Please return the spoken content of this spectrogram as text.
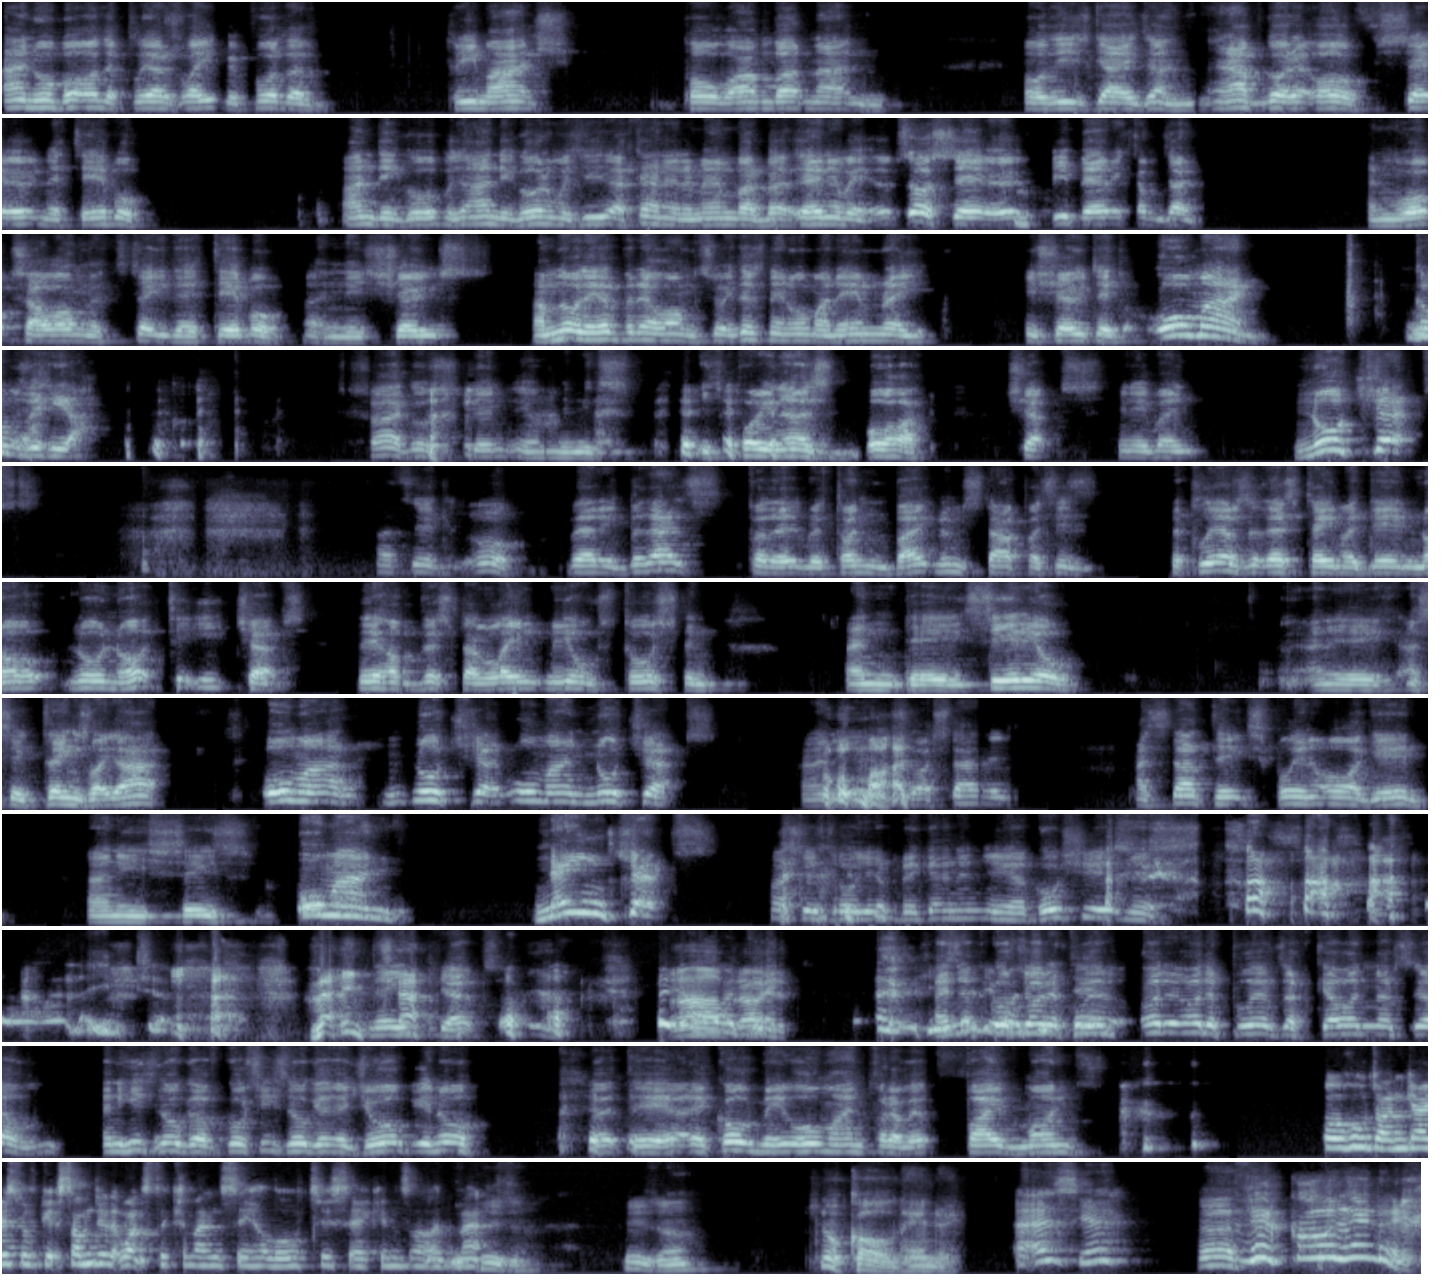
I know what all the players like before the pre match, Paul Lambert and that, and all these guys. And, and I've got it all set out on the table. Andy Go was Andy Goram was he? I can't remember, but anyway, it's all set out. Wee Bertie comes in and walks along the side of the table and he shouts, I'm not there very long, so he doesn't know my name right. He shouted, Oh man, comes it here. so I go down to him and he's, he's pointing at his chips and he went, No chips. I said, Oh, very, but that's for the return backroom staff. I says, the players at this time of day know, know not to eat chips. They have just their light meals, toast and and uh, cereal. And uh, I said things like that. Omar, no chip. Oh man, no chips. And, uh, man. So I started, I started to explain it all again, and he says, "Oh man, nine chips." I said, "So you're beginning to negotiate now?" Nine chips. Nine Nine chips. chips. Ah, brilliant. And said of he course, all the, wanted player, all, the, all the players are killing themselves. And he's no good, of course, he's no get a joke, you know. But uh, they called me old man for about five months. Oh, hold on, guys. We've got somebody that wants to come in and say hello. Two seconds, I'll admit. Who's that? Who's that? It's no Colin Hendry. It is, yeah. Ah, Yeah, Colin Hendry.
